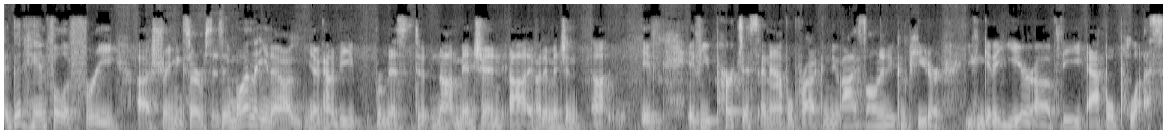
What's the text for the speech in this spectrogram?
a, good handful of free uh, streaming services, and one you know you know kind of be remiss to not mention uh, if I didn't mention if if you purchase an Apple product, a new iPhone, a new computer, you can get a year of the Apple Plus.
